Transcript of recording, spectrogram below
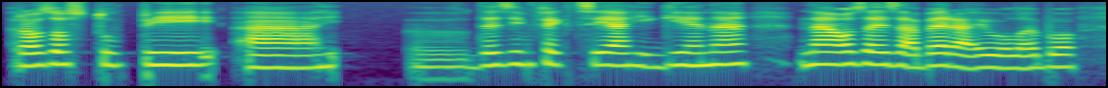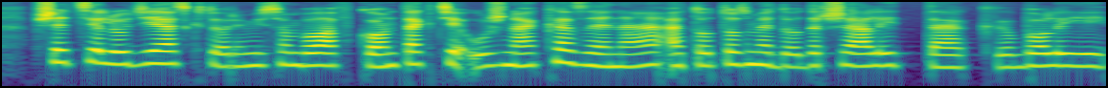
rozostupy a e, dezinfekcia, hygiena naozaj zaberajú, lebo všetci ľudia, s ktorými som bola v kontakte už nakazená a toto sme dodržali, tak boli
